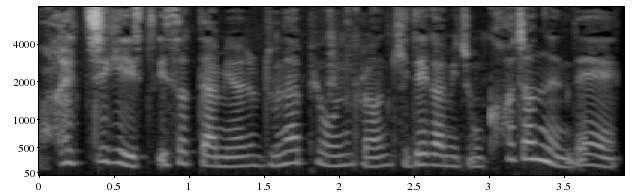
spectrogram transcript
멀찍이 있- 있었다면 좀 눈앞에 오는 그런 기대감이 좀 커졌는데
